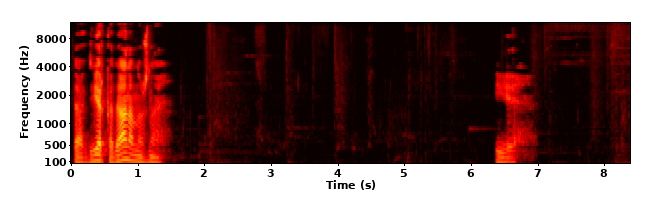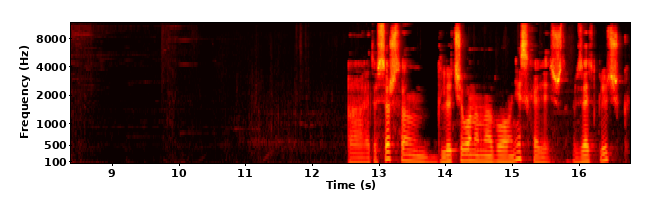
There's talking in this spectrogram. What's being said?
Так, дверка, да, нам нужна? И... А, это все, что для чего нам надо было вниз сходить, чтобы взять ключик?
